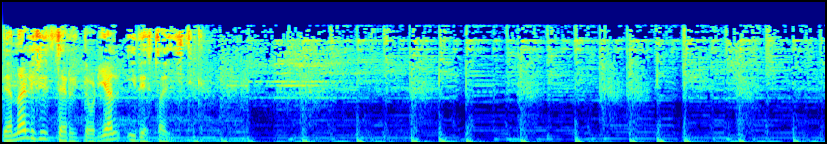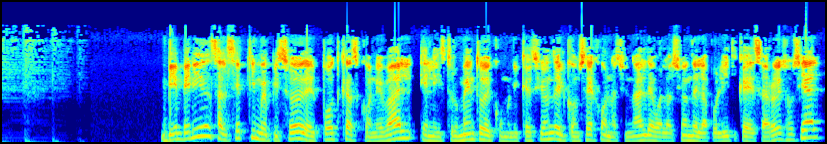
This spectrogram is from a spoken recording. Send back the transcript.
de análisis territorial y de estadística. Bienvenidos al séptimo episodio del podcast Coneval, el instrumento de comunicación del Consejo Nacional de Evaluación de la Política de Desarrollo Social.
